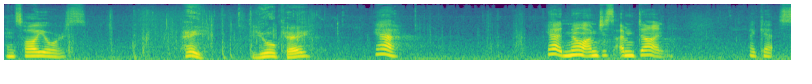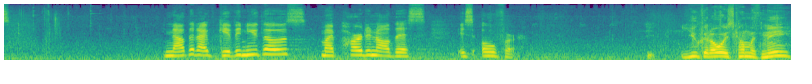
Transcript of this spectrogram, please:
And it's all yours. Hey, you okay? Yeah. Yeah, no, I'm just, I'm done. I guess. Now that I've given you those, my part in all this is over. Y- you could always come with me.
